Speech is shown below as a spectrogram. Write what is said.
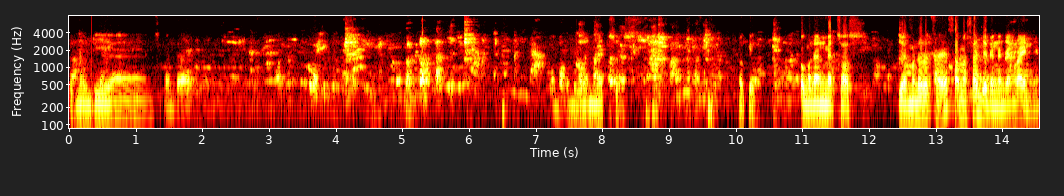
Kemudian sebentar. Penggunaan medsos. Oke, okay. penggunaan medsos. Ya menurut saya sama saja dengan yang lainnya.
